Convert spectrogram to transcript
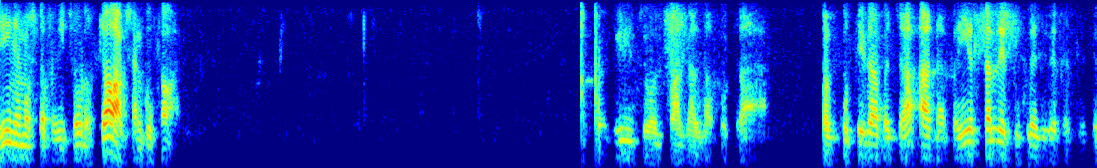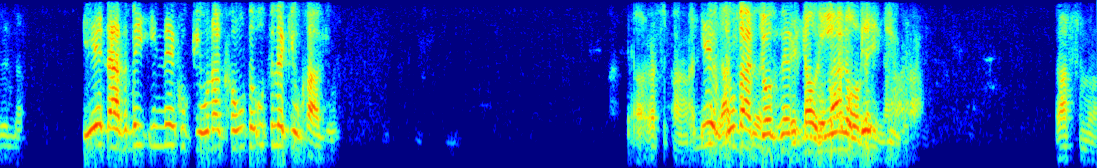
دین مصطفی چھوڑو، کیا اکشن کو کھا ہے پاگل دا پترا سب کتی دا بچہ آدھا پہیر تلے ٹکڑے جوے کرتے یہ دس بھئی انہیں کو کیوں نہ کھاؤں تو اتلے کیوں کھا گیوں رسم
